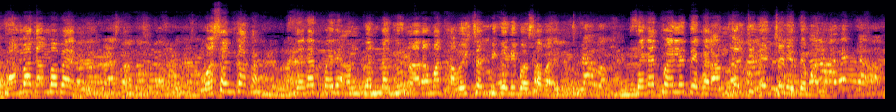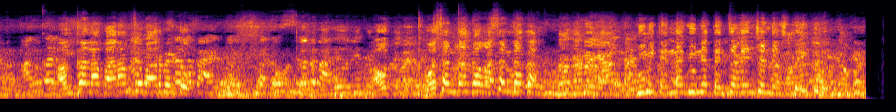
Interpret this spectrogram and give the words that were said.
थांबा थांबा बाहेर. वसंत काका सगळ्यात पहिले अंकलना घेऊन आरामात हवेच्या ठिकाणी बसा बाहेर. सगळ्यात पहिले ते करा. अंकलची टेन्शन येते मला. अंकल आप आराम से बाहेर भेटो वसंत काका वसंत काका. तुम्ही त्यांना घेऊन या त्यांचं टेन्शन जास्त आहे इकडे.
